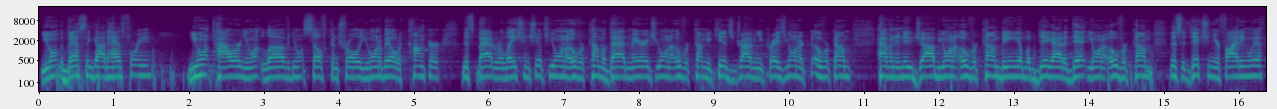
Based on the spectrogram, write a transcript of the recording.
You want the best that God has for you? You want power, you want love, you want self-control, you want to be able to conquer this bad relationship, you want to overcome a bad marriage, you want to overcome your kids driving you crazy, you want to overcome having a new job, you want to overcome being able to dig out of debt, you want to overcome this addiction you're fighting with,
